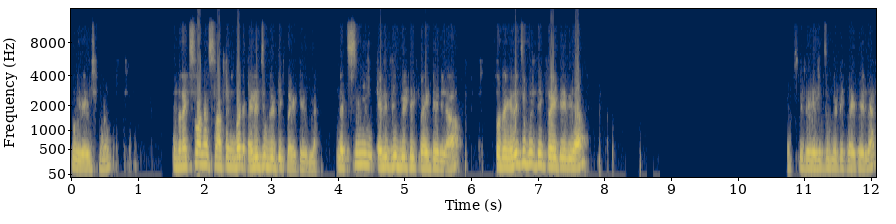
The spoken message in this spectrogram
to eight months. So the next one is nothing but eligibility criteria. Let's see eligibility criteria. So the eligibility criteria. Let's see the eligibility criteria.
